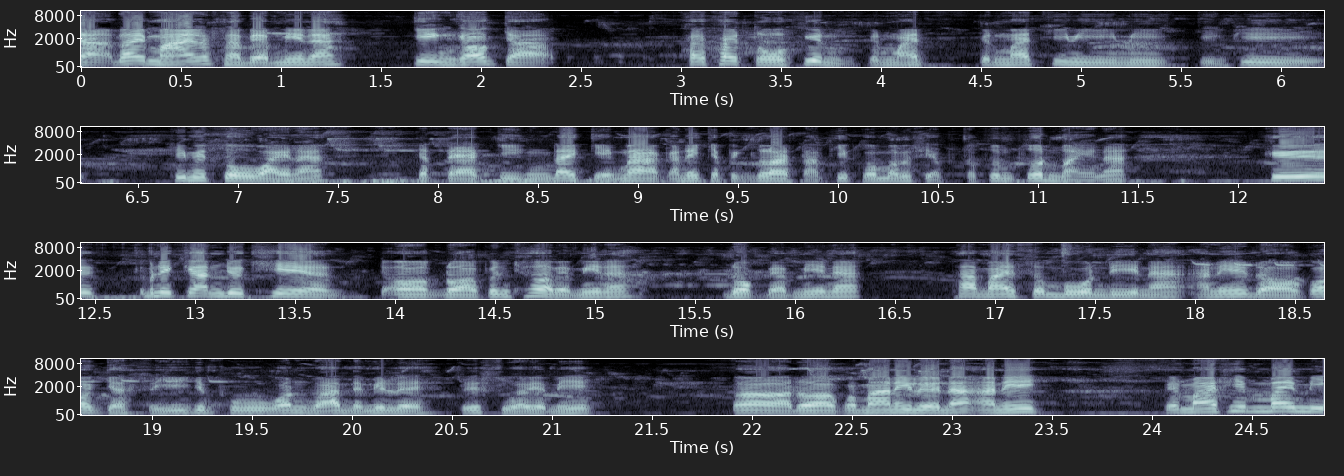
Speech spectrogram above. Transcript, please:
จะได้ไม้ลักษณะแบบนี้นะกิ่งเขาจะค่อยๆโตขึ้น เป็นไม้เป็นไม้ที่มีมีกิ่งที่ที่ไม่โตไวนะ จะแตกกิ่งได้เก่งมาก อันนี้จะเป็นรอยตัดที่ผมเอาไปเสียบกับต้นต้นใหม่นะ คืออเมริกันยูเคจะออกดอกเป็นช่อแบบนี้นะ ดอกแบบนี้นะ ถ้าไม้สมบูรณ์ดีนะ อันนี้ดอกก็จะสีชมพูหวานๆแบบนี้เลย สวยๆแบบนี้ ก็ดอกประมาณนี้เลยนะ อันนี้เป็นไม้ที่ไม่มี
